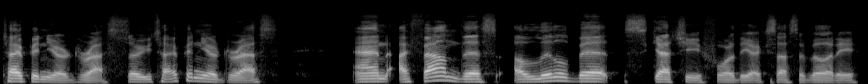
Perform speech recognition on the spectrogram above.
type in your address. So you type in your address, and I found this a little bit sketchy for the accessibility.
